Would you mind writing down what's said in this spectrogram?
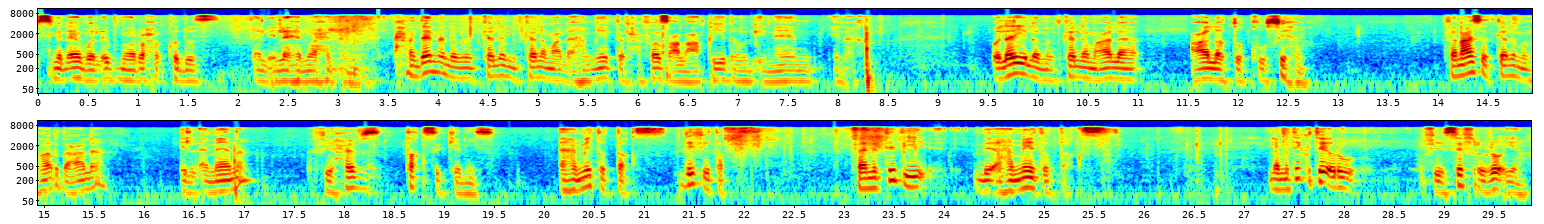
بسم الاب والابن والروح القدس الاله الواحد امين. إحنا دايما لما بنتكلم نتكلم على أهمية الحفاظ على العقيدة والإيمان إلى آخره. قليل لما نتكلم على على طقوسها. فأنا عايز أتكلم النهارده على الأمانة في حفظ طقس الكنيسة. أهمية الطقس. ليه في طقس؟ فنبتدي بأهمية الطقس. لما تيجوا تقروا في سفر الرؤيا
